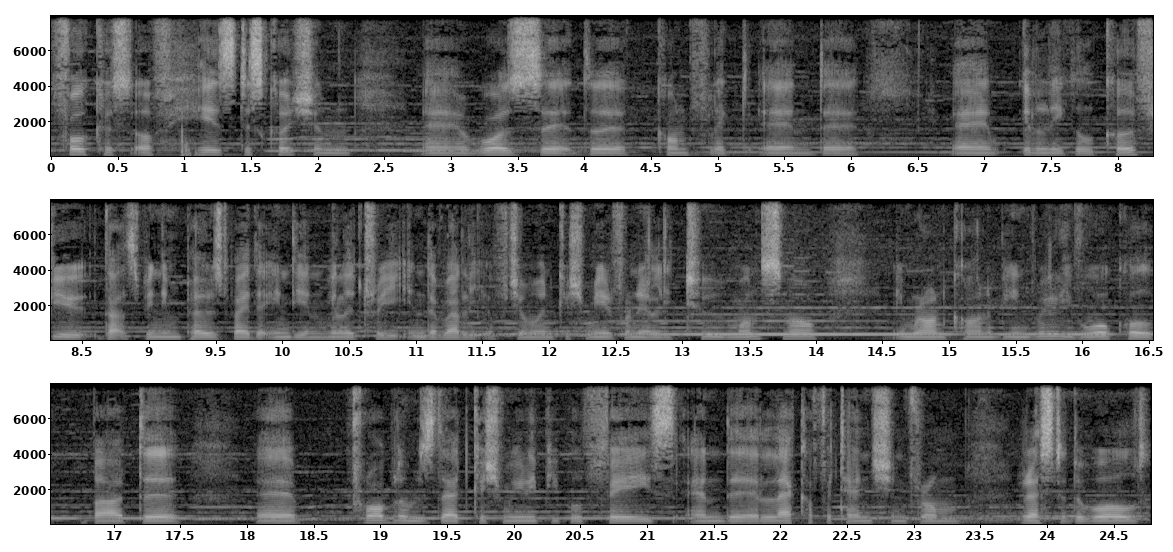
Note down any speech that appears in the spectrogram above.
focus of his discussion was uh, the conflict and the um, illegal curfew that's been imposed by the Indian military in the valley of Jammu and Kashmir for nearly two months now. Imran Khan has been really vocal about the uh, problems that Kashmiri people face and the lack of attention from rest of the world.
